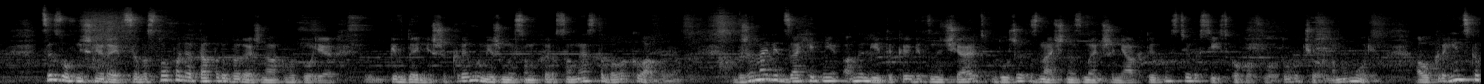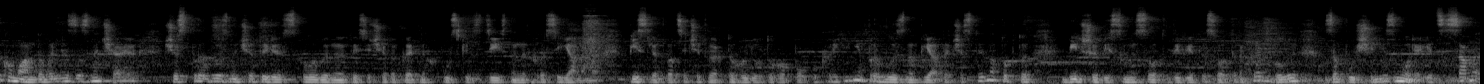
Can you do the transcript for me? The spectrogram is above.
Це зовнішній рейд Севастополя та прибережна акваторія південніше Криму між мисом Херсонес та Балаклавою. Вже навіть західні аналітики відзначають дуже значне зменшення активності російського флоту у Чорному морі. А українське командування зазначає, що з приблизно 4,5 тисячі ракетних пусків, здійснених росіянами після 24 лютого по Україні, приблизно п'ята частина, тобто більше 800-900 ракет, були запущені з моря, і це саме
